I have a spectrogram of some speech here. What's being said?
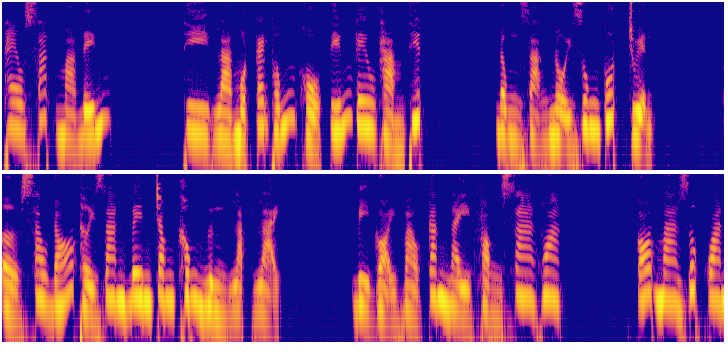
theo sát mà đến, thì là một cái thống khổ tiếng kêu thảm thiết, đồng d ạ n g nội dung cốt truyện, ở sau đó thời gian bên trong không ngừng lặp lại, bị gọi vào căn này phòng xa hoa, có ma giúp quan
